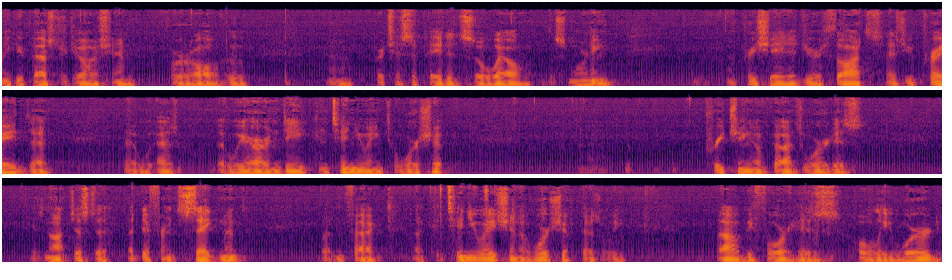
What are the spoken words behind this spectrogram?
Thank you, Pastor Josh, and for all who uh, participated so well this morning. I appreciated your thoughts as you prayed that that w- as that we are indeed continuing to worship. Uh, the preaching of God's word is is not just a, a different segment, but in fact a continuation of worship as we bow before His holy word.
